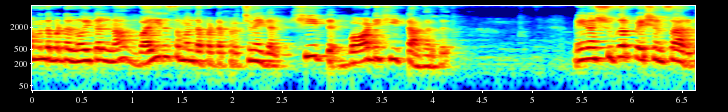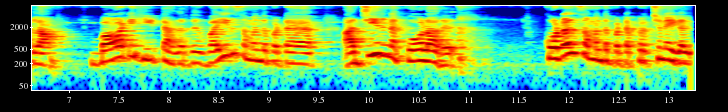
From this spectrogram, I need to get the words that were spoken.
சம்பந்தப்பட்ட நோய்கள்னால் வயிறு சம்பந்தப்பட்ட பிரச்சனைகள் ஹீட் பாடி ஹீட் ஆகிறது. மெயினாக சுகர் பேஷண்ட்ஸாக இருக்கலாம். பாடி ஹீட் ஆகிறது வயிறு சம்மந்தப்பட்ட அஜீரண கோளாறு குடல் சம்மந்தப்பட்ட பிரச்சனைகள்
